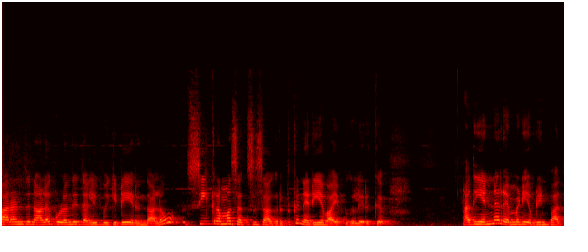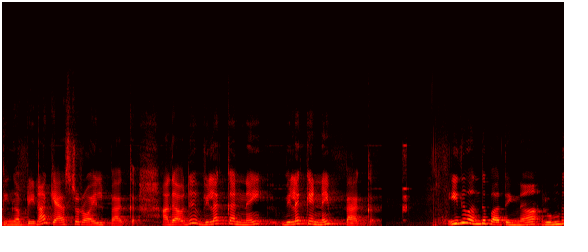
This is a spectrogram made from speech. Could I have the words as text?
காரணத்தினால குழந்தை தள்ளி போய்கிட்டே இருந்தாலும் சீக்கிரமாக சக்ஸஸ் ஆகிறதுக்கு நிறைய வாய்ப்புகள் இருக்குது அது என்ன ரெமெடி அப்படின்னு பார்த்தீங்க அப்படின்னா கேஸ்டர் ஆயில் பேக் அதாவது விளக்கெண்ணெய் விளக்கெண்ணெய் பேக் இது வந்து பார்த்திங்கன்னா ரொம்ப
